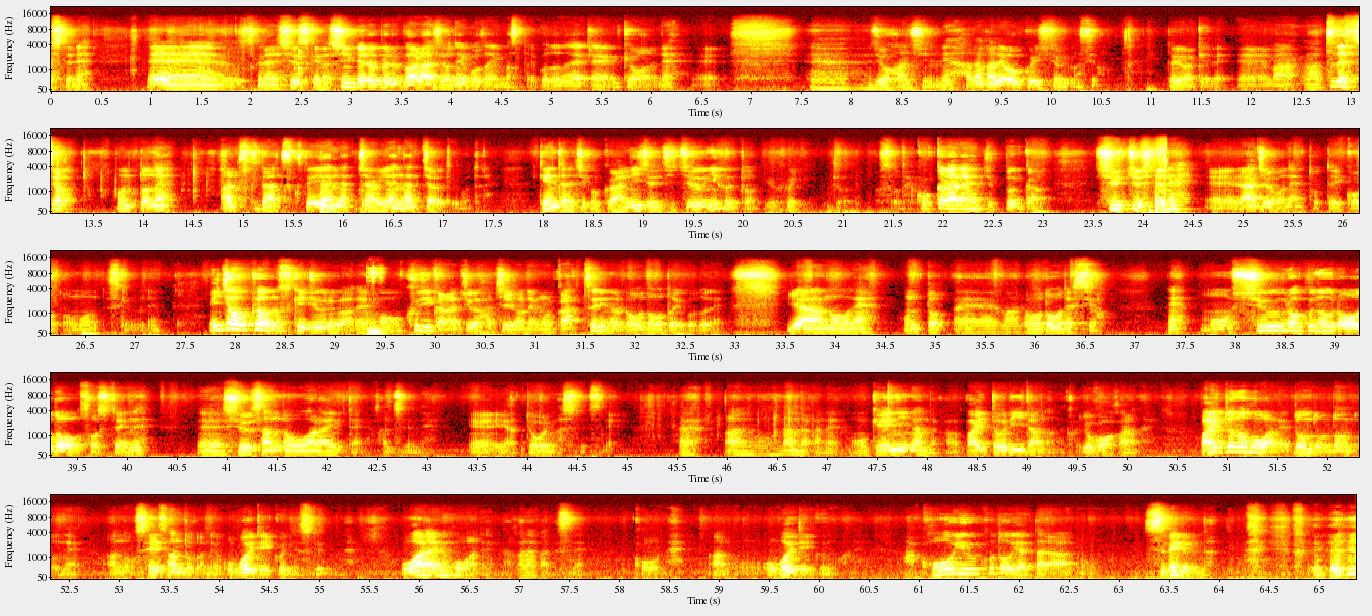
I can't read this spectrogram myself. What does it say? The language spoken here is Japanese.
ましてね、えー、少ない俊介の新ベルベルバーラジオでございますということで、えー、今日はね、えー、上半身ね、裸でお送りしておりますよ。というわけで、えー、まあ、夏ですよ。ほんとね、暑くて暑くて嫌になっちゃう、嫌になっちゃうということで、現在時刻は20時12分というふうにそうで、ここからね、10分間集中してね、えー、ラジオをね、撮っていこうと思うんですけどね。一応今日のスケジュールはね、もう9時から18時までもうがっつりの労働ということで、いやもうね、ほんと、えー、まあ労働ですよ。ね、もう収録の労働、そしてね、えー、週3のお笑いみたいな感じでね、えー、やっておりましてですね、えー、あのなんだかね、もう芸人なんだか、バイトリーダーなんだか、よくわからない。バイトの方はね、どんどんどんどんね、あの生産とかね、覚えていくんですけどね、お笑いの方は、ね、覚えていくのはねあこういうことをやったらあの滑るんだ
